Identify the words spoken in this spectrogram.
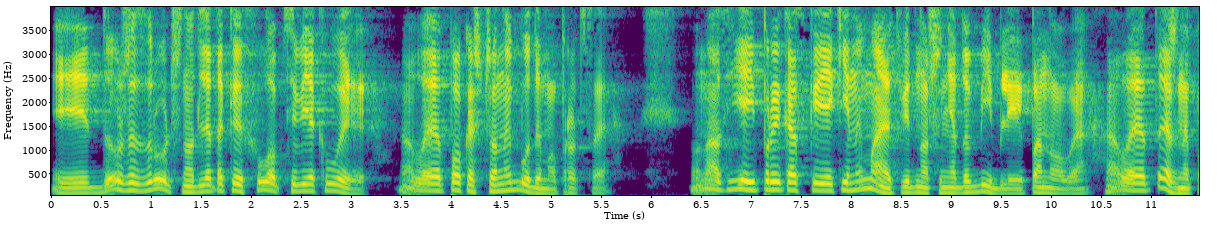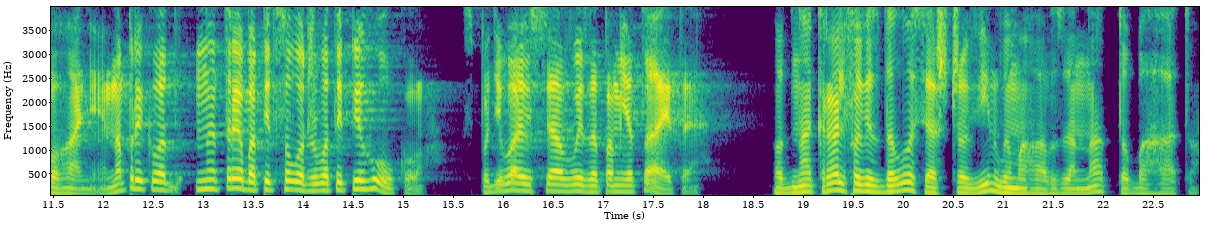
І дуже зручно для таких хлопців, як ви, але поки що не будемо про це. У нас є й приказки, які не мають відношення до Біблії, панове, але теж непогані. Наприклад, не треба підсолоджувати пігулку. Сподіваюся, ви запам'ятаєте. Однак Ральфові здалося, що він вимагав занадто багато.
